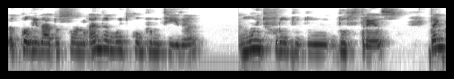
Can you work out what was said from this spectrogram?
a qualidade do sono anda muito comprometida, muito fruto do, do stress. Tenho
